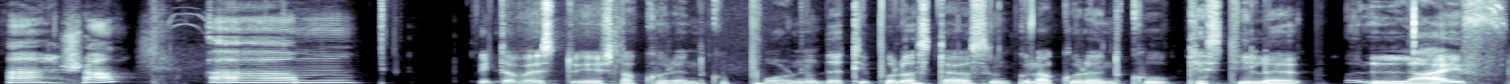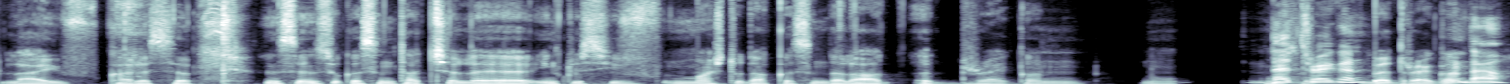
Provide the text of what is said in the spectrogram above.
Așa. Um, Uite, vezi, tu ești la curent cu pornul de tipul ăsta, eu sunt la curent cu chestiile live, live, care să, în sensul că sunt acele, inclusiv, nu mai știu dacă sunt de la A Dragon, nu. Bad Dragon? Bad Dragon. Da.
